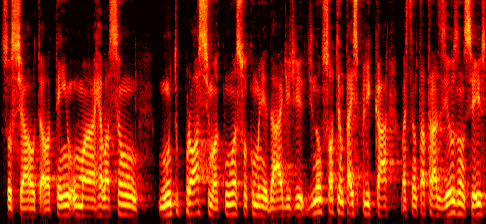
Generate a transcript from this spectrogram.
social, ela tem uma relação muito próxima com a sua comunidade, de, de não só tentar explicar, mas tentar trazer os anseios,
